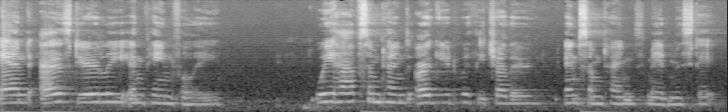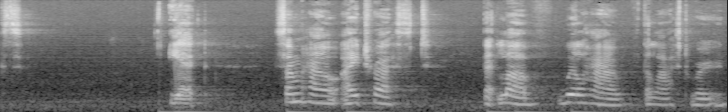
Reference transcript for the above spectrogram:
And as dearly and painfully, we have sometimes argued with each other and sometimes made mistakes. Yet, somehow I trust that love will have the last word.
